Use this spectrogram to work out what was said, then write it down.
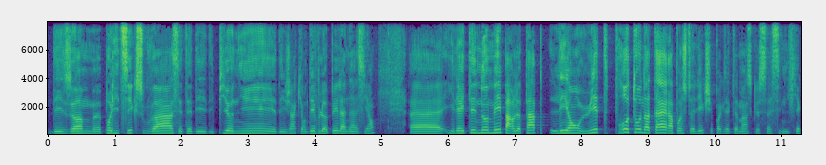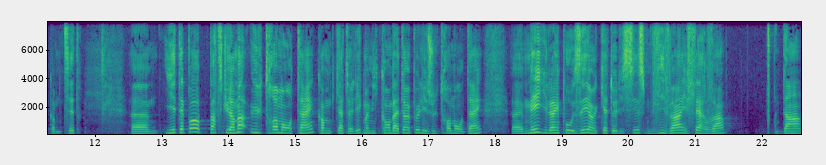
des hommes politiques souvent, c'était des, pionniers, des gens qui ont développé la nation. Euh, il a été nommé par le pape Léon VIII protonotaire apostolique. Je ne sais pas exactement ce que ça signifiait comme titre. Euh, il n'était pas particulièrement ultramontain comme catholique, même il combattait un peu les ultramontains, euh, mais il a imposé un catholicisme vivant et fervent dans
